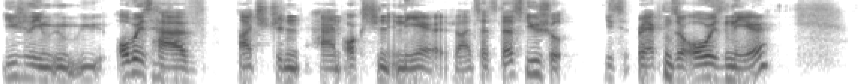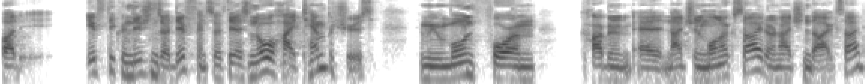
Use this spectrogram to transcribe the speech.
usually we always have nitrogen and oxygen in the air, right? So that's that's usual. These reactants are always in the air, but if the conditions are different, so if there's no high temperatures, then we won't form carbon, uh, nitrogen monoxide or nitrogen dioxide.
